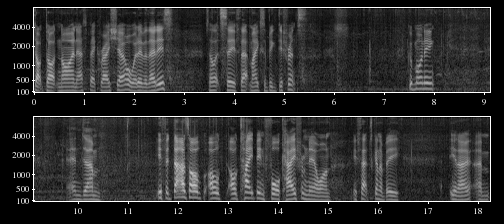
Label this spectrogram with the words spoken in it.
dot dot 9 aspect ratio or whatever that is. So let's see if that makes a big difference. Good morning. And um, if it does, I'll, I'll, I'll tape in 4K from now on. If that's going to be, you know, a,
